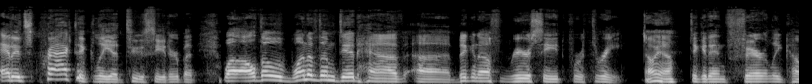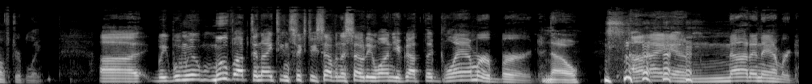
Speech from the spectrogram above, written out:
and it's practically a two seater, but well, although one of them did have a big enough rear seat for three Oh yeah. to get in fairly comfortably. Uh, we, we move up to 1967 to 71. You've got the Glamour Bird. No. I am not enamored.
